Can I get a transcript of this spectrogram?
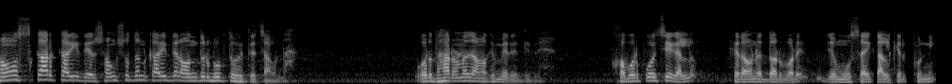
সংস্কারকারীদের, সংশোধনকারীদের অন্তর্ভুক্ত হতে চাও না। ওর ধারণা যে আমাকে মেরে দিবে। খবর পৌঁছে গেল ফেরাউনের দরবারে যে মুসাই কালকের খুনি।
